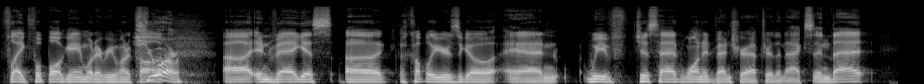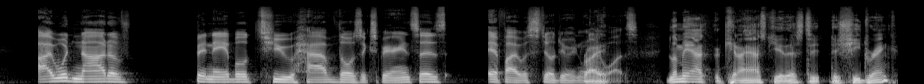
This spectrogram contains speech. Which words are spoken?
flag football game, whatever you want to call Sure. it uh, in Vegas uh, a couple of years ago, and we've just had one adventure after the next, and that I would not have been able to have those experiences if I was still doing what I was. Let me ask. Can I ask you this? Do- Does she drink?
